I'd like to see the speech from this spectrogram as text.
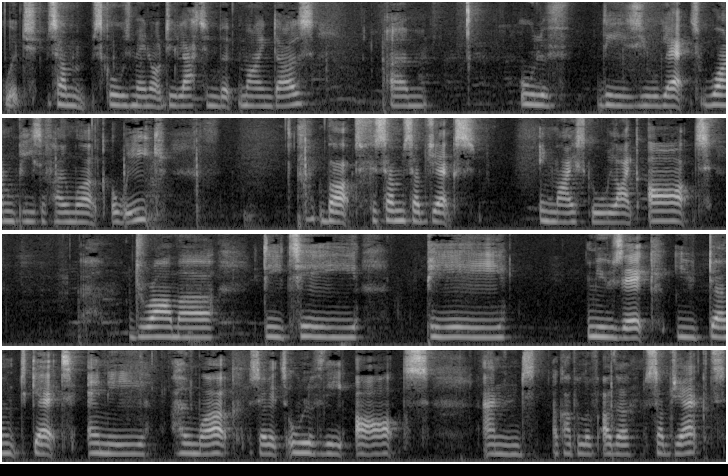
which some schools may not do Latin, but mine does. Um, all of these you will get one piece of homework a week, but for some subjects in my school, like art, drama, DT, PE, music, you don't get any homework, so it's all of the arts and a couple of other subjects.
